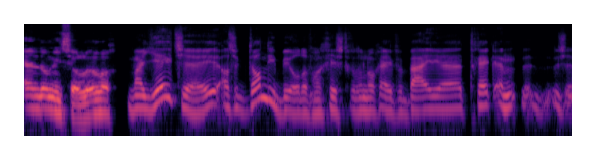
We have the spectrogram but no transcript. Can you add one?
En doe niet zo lullig. Maar jeetje, als ik dan die beelden van gisteren er nog even bij eh, trek. En eh,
